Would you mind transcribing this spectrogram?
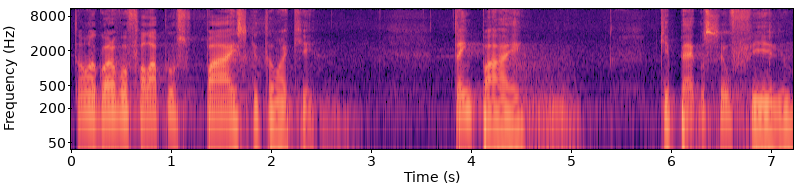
Então agora eu vou falar para os pais que estão aqui. Tem pai que pega o seu filho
